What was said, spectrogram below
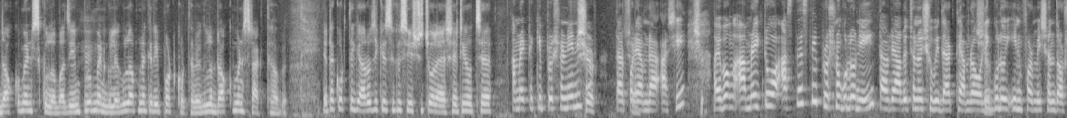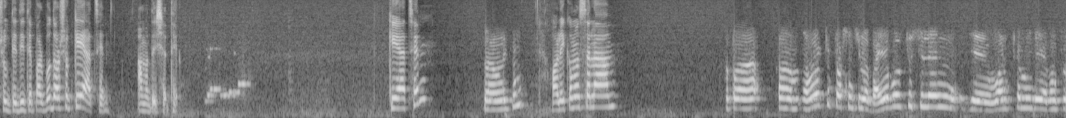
ডকুমেন্টসগুলো বা যে ইমপ্রুভমেন্টগুলো এগুলো আপনাকে রিপোর্ট করতে হবে এগুলো ডকুমেন্টস রাখতে হবে। এটা করতে গিয়ে আরও যে কিছু কিছু ইস্যু চলে আসে সেটি হচ্ছে আমরা একটা কি প্রশ্ন নিয়ে নিই তারপরে আমরা আসি। এবং আমরা একটু আস্তে আস্তে প্রশ্নগুলো নেই তাহলে আলোচনার সুবিধার্থে আমরা অনেকগুলো ইনফরমেশন দর্শকদের দিতে পারব। দর্শক কে আছেন আমাদের সাথে? কে আছেন? ওয়ালাইকুম আসসালাম। আমার একটা প্রশ্ন ছিল। ভাইয়া বলতেছিলেন যে ওয়ান ফ্যামিলি এবং টু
